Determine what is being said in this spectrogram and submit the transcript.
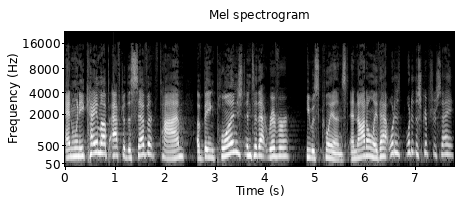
And when he came up after the seventh time of being plunged into that river, he was cleansed. And not only that, what, is, what did the scripture say?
